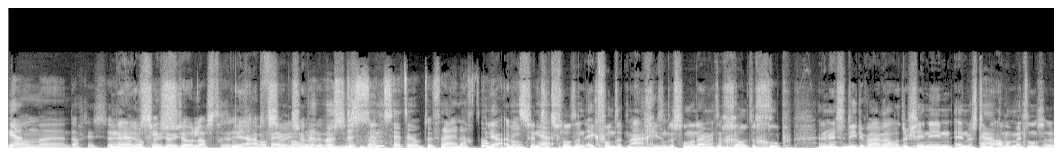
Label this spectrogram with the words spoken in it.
Ja. Ja. al een eh, dag is. eh, Nee, dat was misschien sowieso- sowieso lastiger is Ja, was sowieso de Dat was de. Sunsetter op de vrijdag, toch? Ja, het Ja. het slot. En ik vond het magisch. Want we stonden daar met een grote groep. En de mensen die er waren hadden er zin in. En we stonden Ja. allemaal met onze,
